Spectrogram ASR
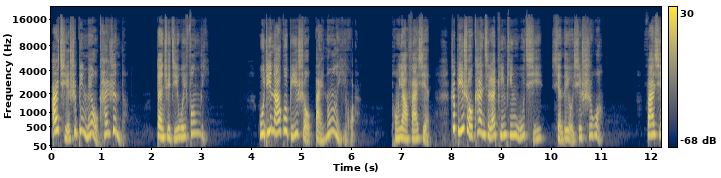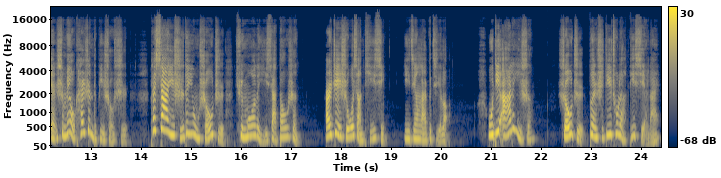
而且是并没有开刃的，但却极为锋利。武迪拿过匕首摆弄了一会儿，同样发现这匕首看起来平平无奇，显得有些失望。发现是没有开刃的匕首时，他下意识的用手指去摸了一下刀刃，而这时我想提醒。已经来不及了，武迪啊了一声，手指顿时滴出两滴血来。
